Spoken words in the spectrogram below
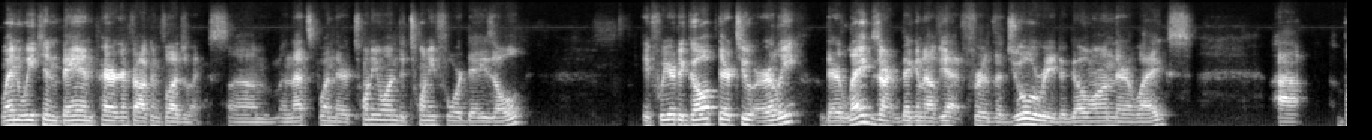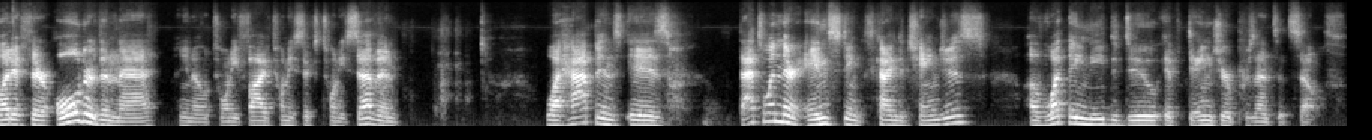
when we can ban peregrine falcon fledglings. Um, and that's when they're 21 to 24 days old. If we are to go up there too early, their legs aren't big enough yet for the jewelry to go on their legs. Uh, but if they're older than that, you know, 25, 26, 27, what happens is that's when their instinct kind of changes of what they need to do if danger presents itself.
